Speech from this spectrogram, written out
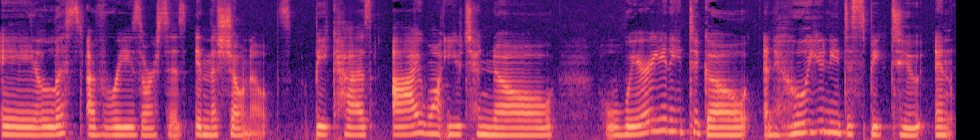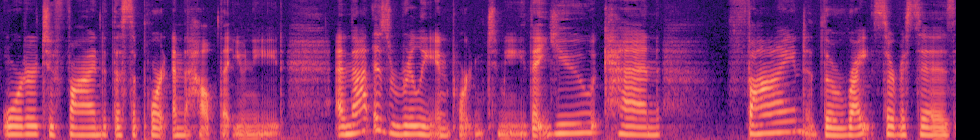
a list of resources in the show notes because I want you to know where you need to go and who you need to speak to in order to find the support and the help that you need. And that is really important to me that you can find the right services,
